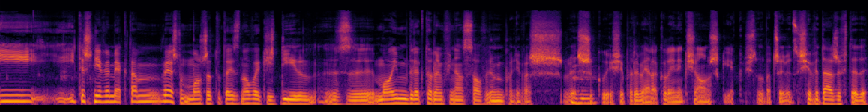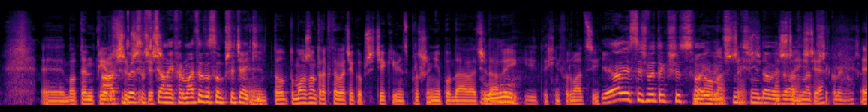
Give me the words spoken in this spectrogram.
I, I też nie wiem, jak tam, wiesz, no może tutaj znowu jakiś deal z moim dyrektorem finansowym, ponieważ mhm. szykuje się premiera kolejnej książki, jakoś zobaczymy, co się wydarzy wtedy, e, bo ten pierwszy... A, czy to jest przecież, oficjalna informacja, to są przecieki? E, to, to można traktować jako przecieki, więc proszę nie podawać dalej tych informacji. Ja, jesteś Wojtek wśród swoich, no, więc szczęście, się nie dowie, że napisze kolejną książkę. E,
